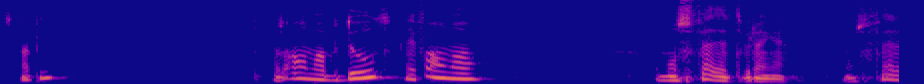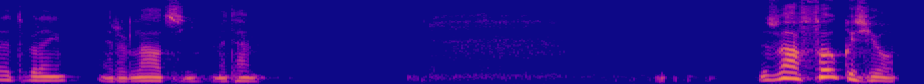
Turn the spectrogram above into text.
Snap je? Dat is allemaal bedoeld, heeft allemaal om ons verder te brengen. Om ons verder te brengen in relatie met Hem. Dus waar focus je op?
